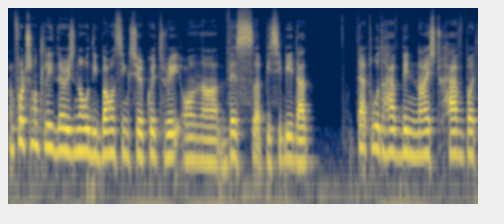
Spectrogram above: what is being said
Unfortunately, there is no debouncing circuitry on uh, this uh, PCB that that would have been nice to have, but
